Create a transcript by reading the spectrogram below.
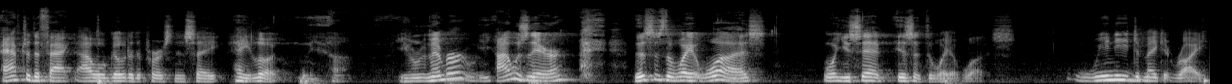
after the fact, I will go to the person and say, hey, look, uh, you remember I was there. this is the way it was. What you said isn't the way it was. We need to make it right.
